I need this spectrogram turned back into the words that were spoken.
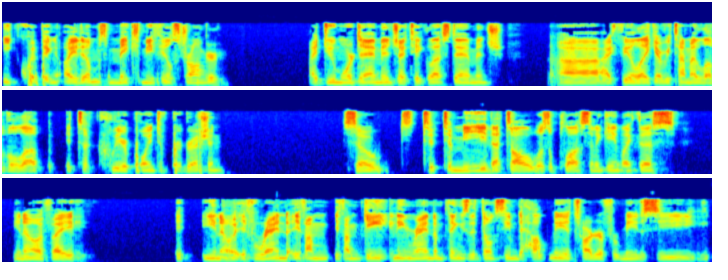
equipping items makes me feel stronger. I do more damage. I take less damage. Uh, I feel like every time I level up, it's a clear point of progression. So to to me, that's all was a plus in a game like this. You know, if I, it, you know, if random, if I'm if I'm gaining random things that don't seem to help me, it's harder for me to see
